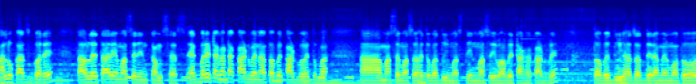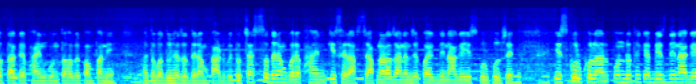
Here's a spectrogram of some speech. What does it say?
ভালো কাজ করে, তাহলে তার এ মাসের ইনকাম শেষ। একবারে টাকাটা কাটবে না, তবে কাটবে হয়তো বা মাসে মাসে হয়তো বা দুই মাস, তিন মাস এইভাবে টাকা কাটবে। তবে দুই হাজার দেরামের মতো তাকে ফাইন গুনতে হবে। কোম্পানি হয়তো বা দুই হাজার দেরাম কাটবে। তো চারশো দেরাম করে ফাইন কিসের আসছে? আপনারা জানেন যে কয়েকদিন আগে স্কুল খুলছে। স্কুল খোলার পনেরো থেকে বিশ দিন আগে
